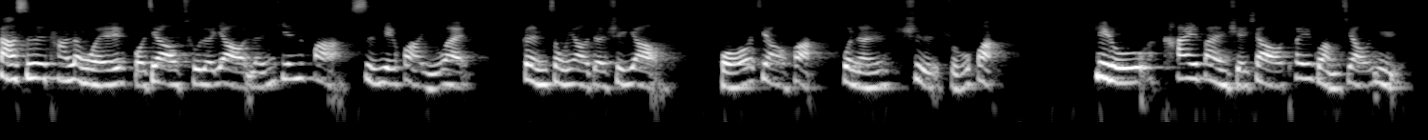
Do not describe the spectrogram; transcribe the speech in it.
大师他认为，佛教除了要人间化、事业化以外，更重要的是要佛教化，不能世俗化。例如，开办学校推广教育，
